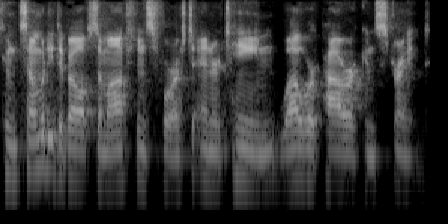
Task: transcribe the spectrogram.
can somebody develop some options for us to entertain while we're power constrained?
